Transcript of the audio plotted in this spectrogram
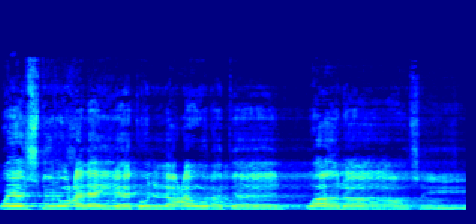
ويستر علي كل عورة وأنا عصي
